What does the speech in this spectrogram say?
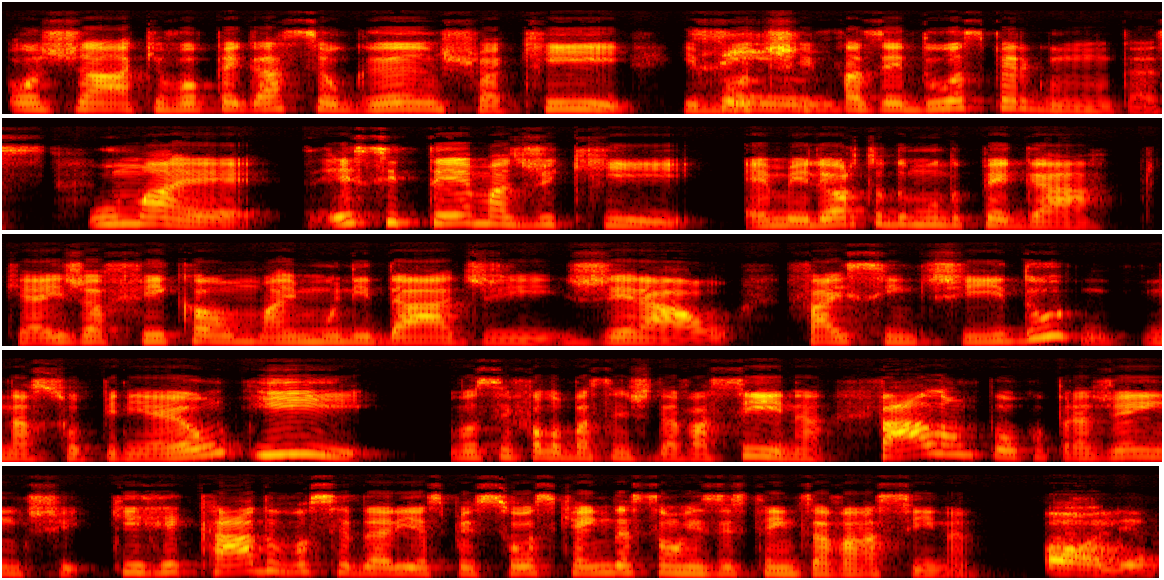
Ô, Jaque, eu vou pegar seu gancho aqui e Sim. vou te fazer duas perguntas. Uma é: esse tema de que é melhor todo mundo pegar, porque aí já fica uma imunidade geral, faz sentido, na sua opinião? E você falou bastante da vacina. Fala um pouco pra gente que recado você daria às pessoas que ainda são resistentes à vacina. Olha,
